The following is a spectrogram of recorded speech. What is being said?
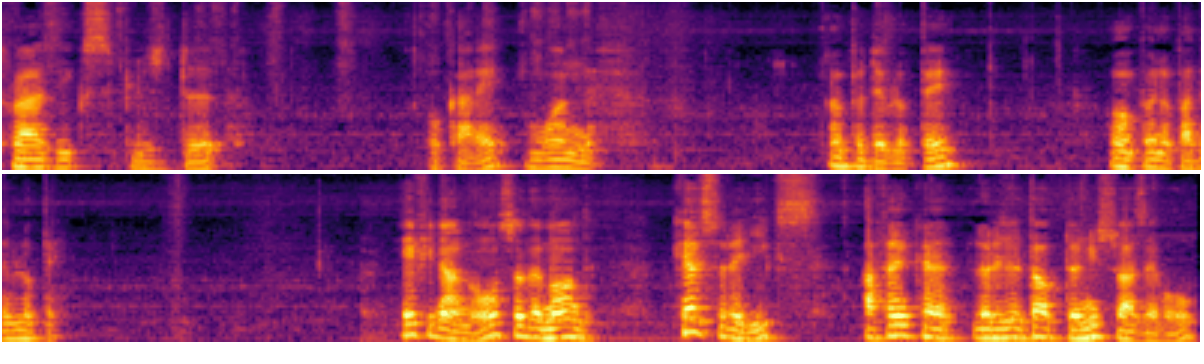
3x plus 2 au carré moins 9. On peut développer, on peut ne pas développer. Et finalement, on se demande quel serait x afin que le résultat obtenu soit 0,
